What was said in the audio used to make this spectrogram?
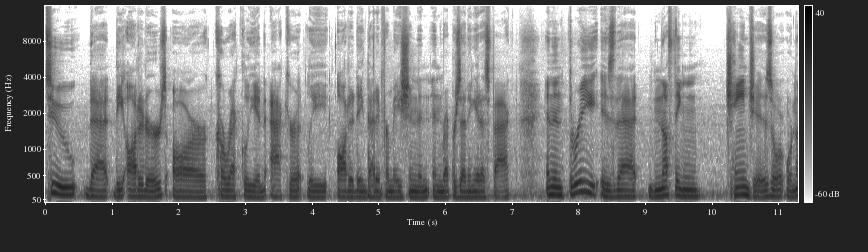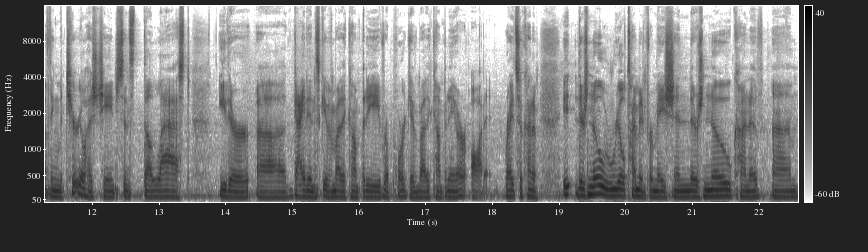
Two, that the auditors are correctly and accurately auditing that information and, and representing it as fact. And then three is that nothing changes or, or nothing material has changed since the last either uh, guidance given by the company, report given by the company, or audit, right? So, kind of, it, there's no real time information. There's no kind of um,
